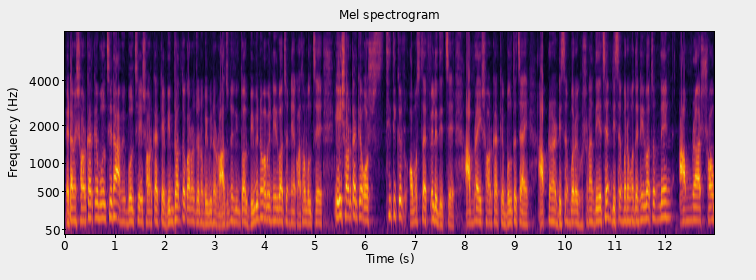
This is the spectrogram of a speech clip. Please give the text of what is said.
এটা আমি সরকারকে বলছি না, আমি বলছি এই সরকারকে বিভ্রান্ত করার জন্য বিভিন্ন রাজনৈতিক দল বিভিন্নভাবে নির্বাচন নিয়ে কথা বলছে। এই সরকারকে অস্থিতিকর অবস্থায় ফেলে দিচ্ছে। আমরা এই সরকারকে বলতে চাই, আপনারা ডিসেম্বরে ঘোষণা দিয়েছেন, ডিসেম্বরের মধ্যে নির্বাচন দিন। আমরা সব,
